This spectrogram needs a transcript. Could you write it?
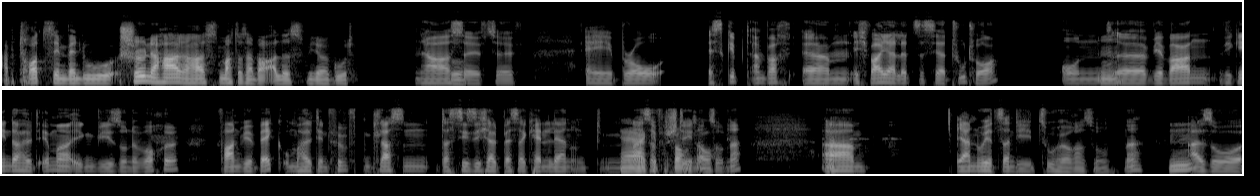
aber trotzdem, wenn du schöne Haare hast, macht das einfach alles wieder gut. Ja, So. safe, safe. Ey, Bro, es gibt einfach, ähm, ich war ja letztes Jahr Tutor und Mhm. äh, wir waren, wir gehen da halt immer irgendwie so eine Woche, fahren wir weg, um halt den fünften Klassen, dass die sich halt besser kennenlernen und Ja, besser gibt's bei uns verstehen und auch. so, ne? Ja. Ähm, ja, nur jetzt an die Zuhörer so, ne? Hm? Also,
